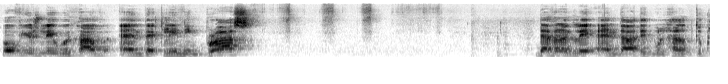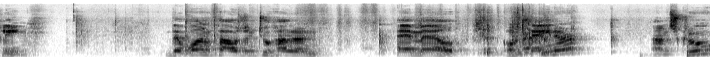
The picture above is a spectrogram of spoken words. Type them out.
obviously we have and the cleaning brush. Definitely and that it will help to clean. The 1200 ml container unscrew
